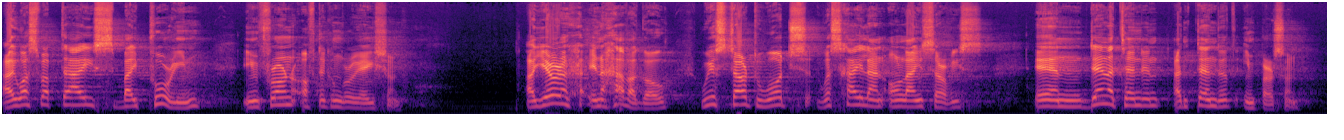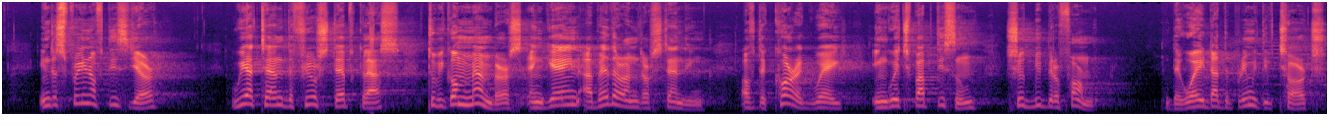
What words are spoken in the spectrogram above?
I was baptized by pouring in front of the congregation. A year and a half ago, we started to watch West Highland online service and then attended, attended in person. In the spring of this year, we attend the first step class to become members and gain a better understanding of the correct way in which baptism should be performed, the way that the primitive church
